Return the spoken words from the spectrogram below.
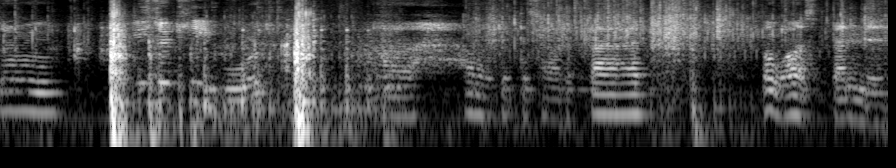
So, use your keyboard. How do I get this out of the bag? Oh, well, it's bended.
